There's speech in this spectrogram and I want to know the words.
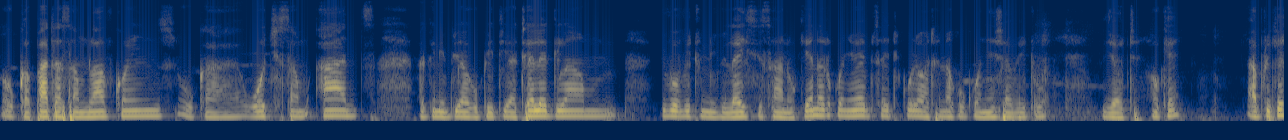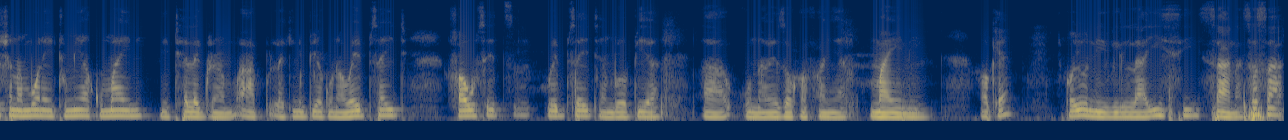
ukapata some love coins, uka watch some ads, lakini pia kupitia Telegram. Hivyo vitu ni virahisi sana, ukienda tu kwenye website kule wataenda kukuonyesha vitu vyote. Okay, application ambayo naitumia kumine ni Telegram app, lakini pia kuna website Faucets website ambayo pia uh, unaweza ukafanya mining. Okay, kwa hiyo ni virahisi sana. Sasa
